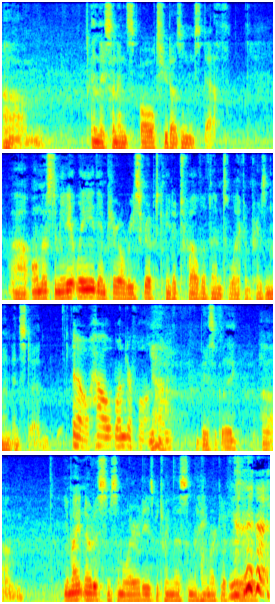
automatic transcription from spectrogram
Um, and they sentence all two dozen to death. Uh, almost immediately, the Imperial Rescript commuted 12 of them to life imprisonment instead. Oh, how wonderful Yeah, them. basically. Um, you might notice some similarities between this and the Haymarket Affair.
